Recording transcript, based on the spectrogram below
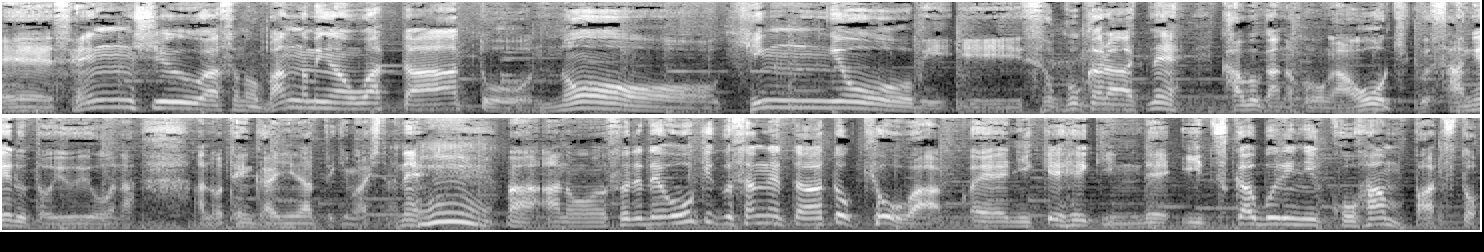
えー、先週はその番組が終わった後の金曜日、そこからね、株価の方が大きく下げるというようなあの展開になってきましたね、えー、まあ、あのそれで大きく下げた後今日は、えー、日経平均で5日ぶりに小反発と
